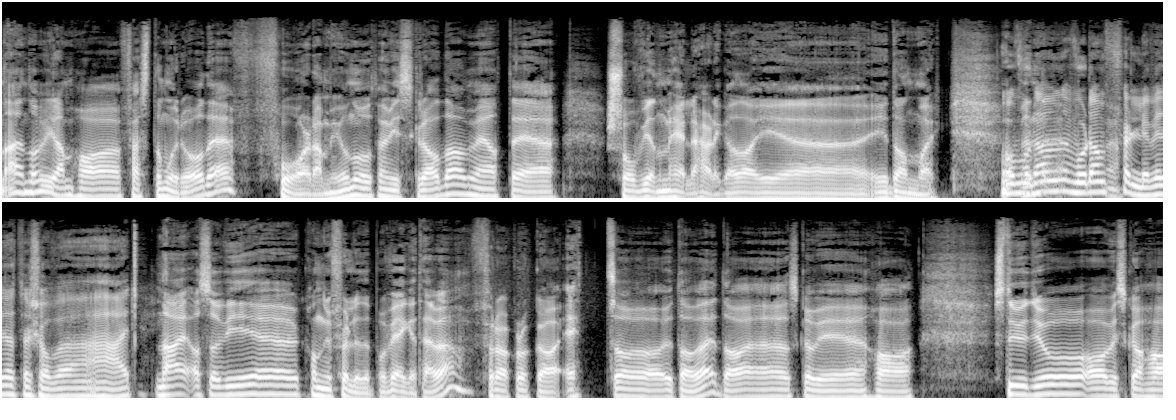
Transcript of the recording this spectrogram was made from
nei, nå vil de ha fest og moro, og det får de jo nå til en viss grad, da, med at det er show gjennom hele helga da, i, eh, i Danmark. Og hvordan, hvordan følger vi dette showet her? Nei, altså vi kan jo følge det på VGTV fra klokka ett og utover. Da skal vi ha studio, og vi ha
